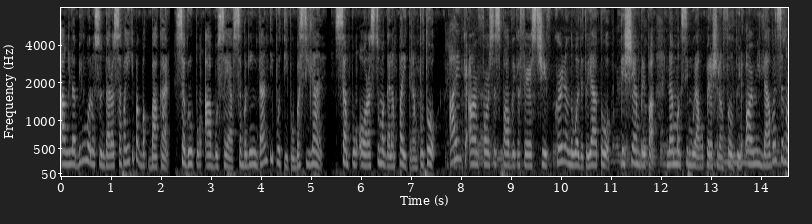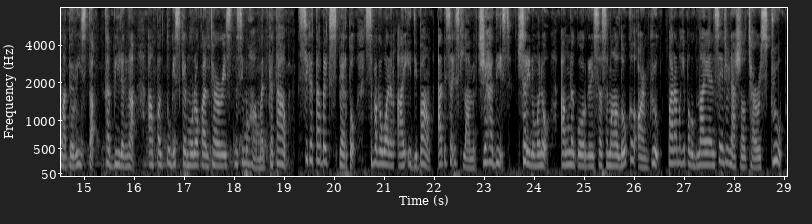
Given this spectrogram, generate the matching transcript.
ang labing walong sundalo sa pakikipagbakbakan sa grupong Abu Sayyaf sa baging Dantipo-Tipo, Basilan. Sampung oras tumagal ang palitan ng putok. Ayon kay Armed Forces Public Affairs Chief Colonel Noel de Toyato, Desyembre pa nang magsimula ang operasyon ng Philippine Army laban sa mga terorista, kabilang na ang pagtugis kay Moroccan terrorist na si Muhammad Katab. Si Katab ay eksperto sa paggawa ng IED bomb at isang Islamic jihadist. Siya rin umano ang nag-organisa sa mga local armed group para makipag-ugnayan sa international terrorist group.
